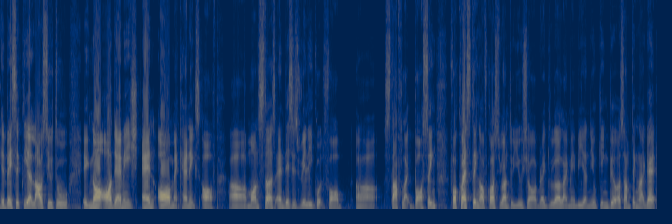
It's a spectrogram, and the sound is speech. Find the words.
it basically allows you to ignore all damage and all mechanics of uh, monsters. And this is really good for uh, stuff like bossing. For questing, of course, you want to use your regular, like maybe a nuking build or something like that.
